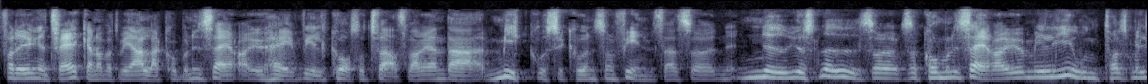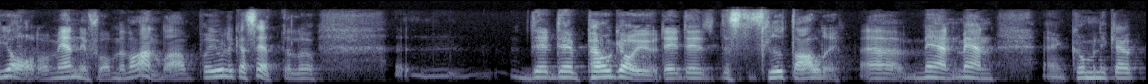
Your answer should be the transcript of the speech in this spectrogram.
För det är ju ingen tvekan om att vi alla kommunicerar ju hej vilt kors och tvärs varenda mikrosekund som finns. Alltså nu just nu så, så kommunicerar ju miljontals miljarder människor med varandra på olika sätt. Eller, eh, det, det pågår ju, det, det, det slutar aldrig. Eh, men, men eh, kommunikation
